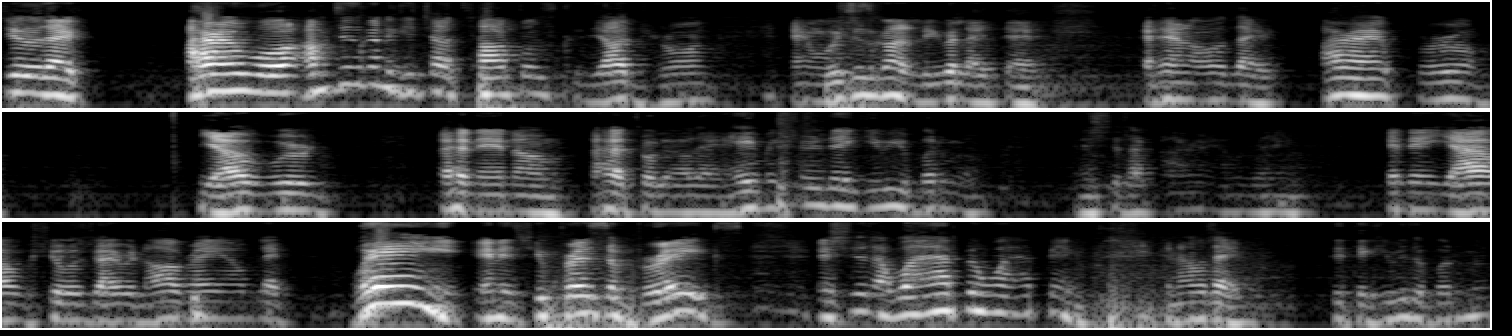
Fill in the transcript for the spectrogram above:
she was like, all right, well, I'm just gonna get y'all tacos because y'all drunk, and we're just gonna leave it like that. And then I was like, all right, for real. Yeah, we're. And then um, I had told her, I was like, hey, make sure they give you buttermilk. And she's like, all right, all right. And then yeah, she was driving off, right? I'm like, wait! And then she pressed the brakes, and she's like, what happened? What happened? And I was like, did they give you the buttermilk?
